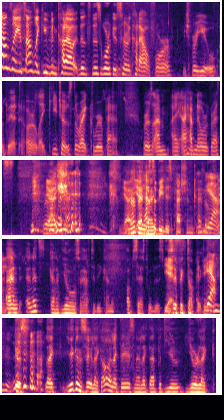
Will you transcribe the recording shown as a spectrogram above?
sounds like it sounds like you've been cut out this this work is sort of cut out for for you a bit or like you chose the right career path whereas i'm i, I have no regrets really Yeah, yeah, Nothing it has to be this passion kind of thing. and and it's kind of you also have to be kind of obsessed with this specific I topic. Yeah. because like you can say like oh i like this and i like that but you you're like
